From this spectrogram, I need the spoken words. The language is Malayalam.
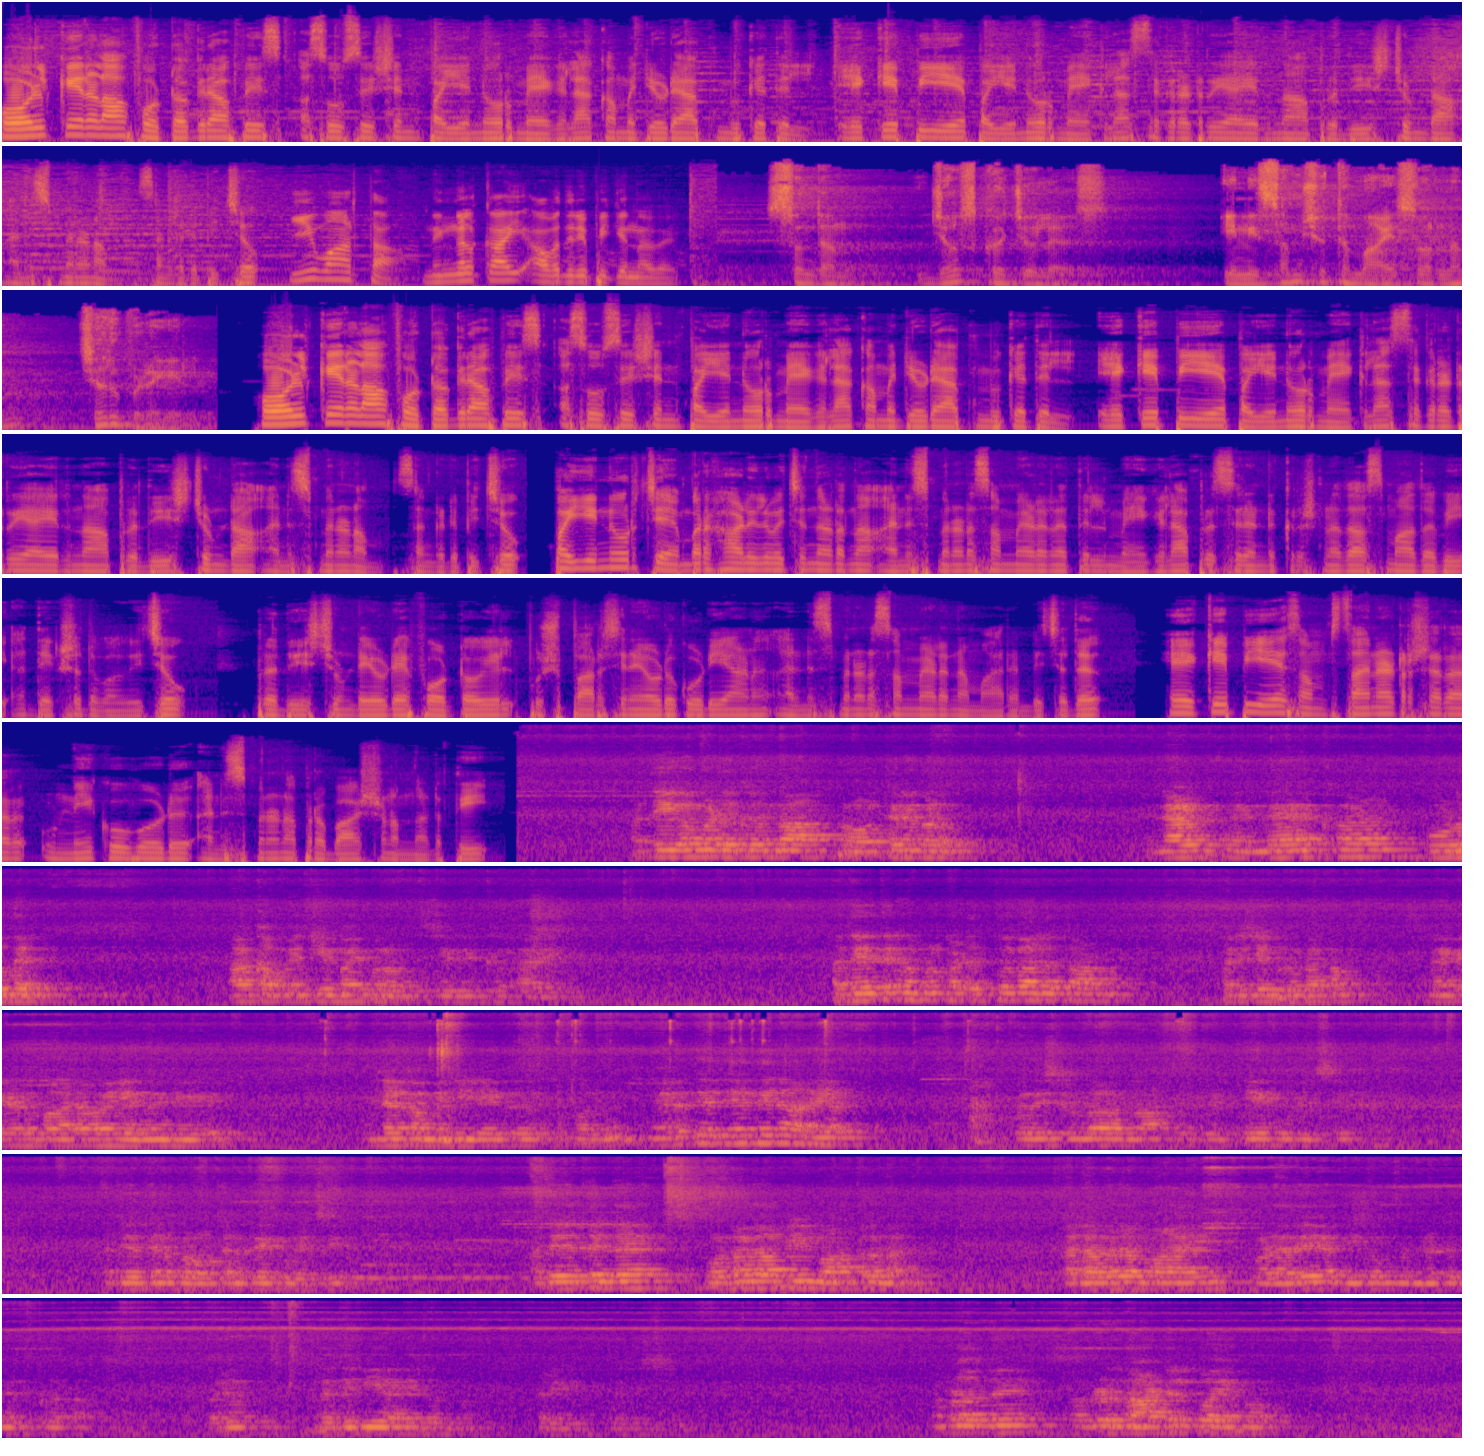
All Kerala photographers association Payyanur മേഖലാ കമ്മിറ്റിയുടെ ആഭിമുഖ്യത്തിൽ A K P A Payyanur മേഖലാ സെക്രട്ടറി ആയിരുന്ന പ്രതീഷ് ചുണ്ട അനുസ്മരണം സംഘടിപ്പിച്ചു. ഈ വാർത്ത നിങ്ങൾക്കായി അവതരിപ്പിക്കുന്നത് സ്വന്തം ജോസ്കോ ജ്വല്ലേഴ്സ്. ഇനി സംശുദ്ധമായ സ്വർണം ചെറുപുഴയിൽ. All Kerala photographers association Payyanur മേഖലാ കമ്മിറ്റിയുടെ ആഭിമുഖ്യത്തിൽ A K P A Payyanur മേഖലാ സെക്രട്ടറിയായിരുന്ന പ്രതീഷ് ചുണ്ട അനുസ്മരണം സംഘടിപ്പിച്ചു. പയ്യന്നൂർ ചേംബർ ഹാളിൽ വെച്ച് നടന്ന അനുസ്മരണ സമ്മേളനത്തിൽ മേഖലാ പ്രസിഡന്റ് കൃഷ്ണദാസ് മാധവി അധ്യക്ഷത വഹിച്ചു. പ്രതീഷ് ചുണ്ടയുടെ ഫോട്ടോയിൽ പുഷ്പാർച്ചനയോടുകൂടിയാണ് അനുസ്മരണ സമ്മേളനം ആരംഭിച്ചത്. എ കെ പി എ സംസ്ഥാന ട്രഷറർ ഉണ്ണി കൂവോട് അനുസ്മരണ പ്രഭാഷണം നടത്തി. അധികം എടുക്കുന്ന പ്രവർത്തനങ്ങളും എന്നേക്കാൾ കൂടുതൽ ആ കമ്മിറ്റിയുമായി പ്രവർത്തിച്ച് കാര്യം അദ്ദേഹത്തിന് നമ്മൾ അടുത്ത കാലത്താണ് പരിചയപ്പെടുന്നത് കാരണം മേഖലയുടെ ഭാരവാഹി എന്ന രീതിയിൽ ജില്ലാ കമ്മിറ്റിയിലേക്ക് വന്ന്. നേരത്തെ അദ്ദേഹത്തിന് അറിയാം എന്ന ഒരു വ്യക്തിയെക്കുറിച്ച് അദ്ദേഹത്തിന്റെ പ്രവർത്തനത്തെക്കുറിച്ച്. അദ്ദേഹത്തിന്റെ ഫോട്ടോഗ്രാഫി മാത്രമല്ല കലാപരമായി വളരെയധികം മുന്നോട്ട് നിൽക്കുന്ന ഒരു പ്രതിഭയായിരുന്നു പ്രതീക്ഷ നമ്മളന്ന് അവരുടെ നാട്ടിൽ പോയപ്പോൾ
